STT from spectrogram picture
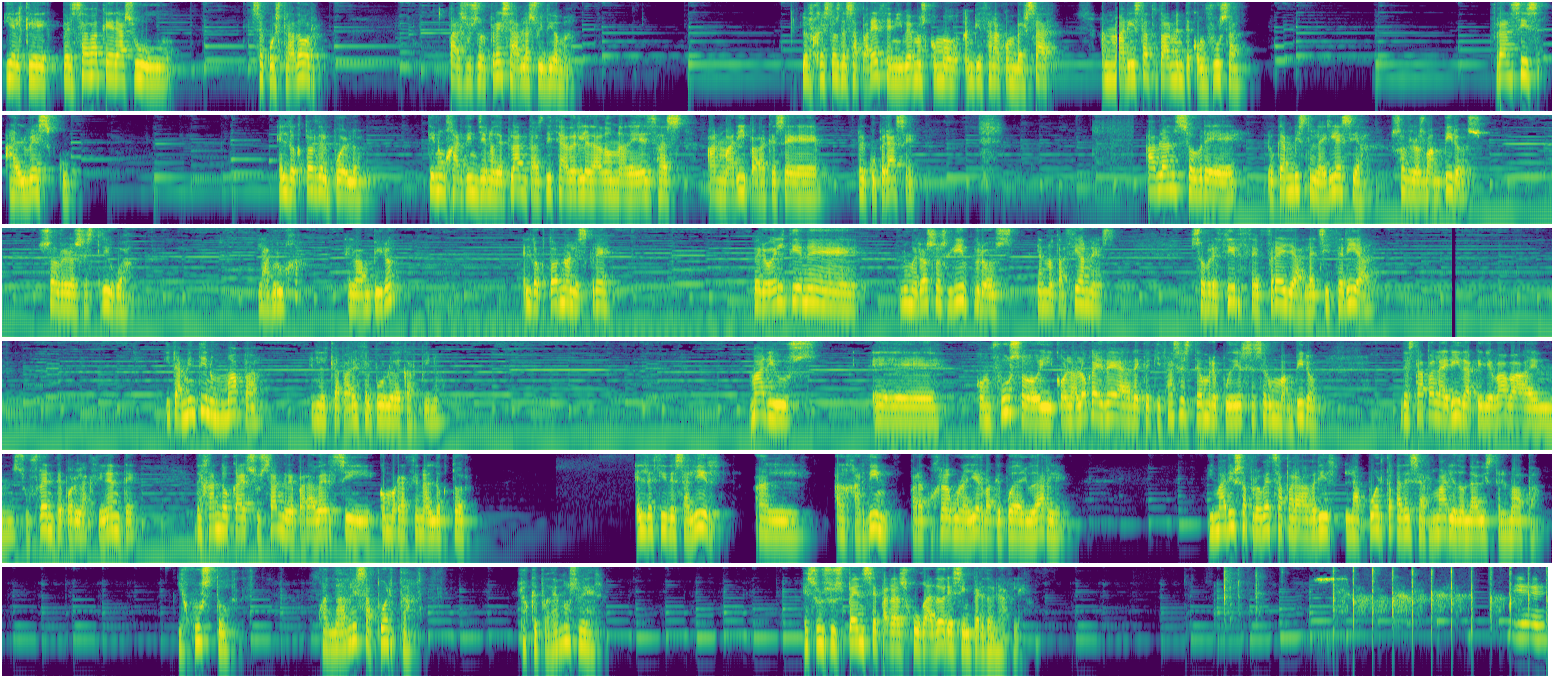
Y el que pensaba que era su secuestrador, para su sorpresa, habla su idioma. Los gestos desaparecen y vemos cómo empiezan a conversar. Anne-Marie está totalmente confusa. Francis Alvescu, el doctor del pueblo, tiene un jardín lleno de plantas. Dice haberle dado una de esas a Anne-Marie para que se recuperase. Hablan sobre lo que han visto en la iglesia, sobre los vampiros, sobre los estrigua. ¿La bruja? ¿El vampiro? El doctor no les cree. Pero él tiene numerosos libros y anotaciones sobre Circe, Freya, la hechicería. Y también tiene un mapa en el que aparece el pueblo de Carpino. Marius, eh, confuso y con la loca idea de que quizás este hombre pudiese ser un vampiro, Destapa la herida que llevaba en su frente por el accidente, dejando caer su sangre para ver si cómo reacciona el doctor. Él decide salir al, al jardín para coger alguna hierba que pueda ayudarle. Y Marius aprovecha para abrir la puerta de ese armario donde ha visto el mapa. Y justo cuando abre esa puerta, lo que podemos ver es un suspense para los jugadores imperdonable. Bien.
